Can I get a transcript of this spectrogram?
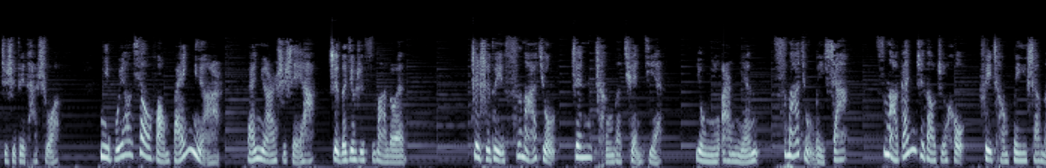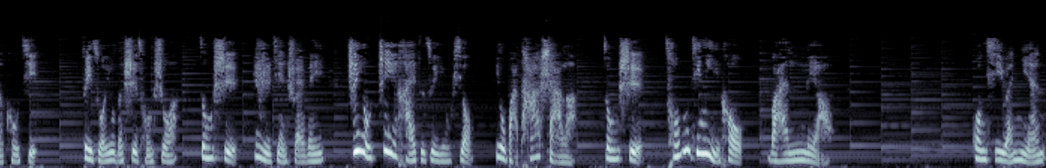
只是对他说：“你不要效仿白女儿。”白女儿是谁呀？指的就是司马伦。这是对司马囧真诚的劝谏。永宁二年，司马囧被杀。司马干知道之后，非常悲伤的哭泣，对左右的侍从说：“宗室日渐衰微，只有这孩子最优秀，又把他杀了，宗室从今以后完了。”光熙元年，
